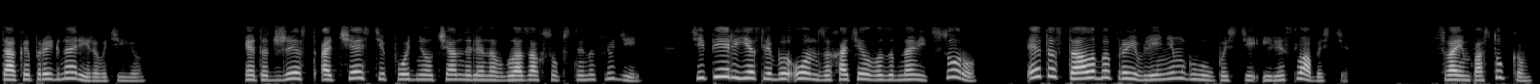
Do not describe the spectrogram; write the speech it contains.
так и проигнорировать ее. Этот жест отчасти поднял Чанделина в глазах собственных людей. Теперь, если бы он захотел возобновить ссору, это стало бы проявлением глупости или слабости. Своим поступком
